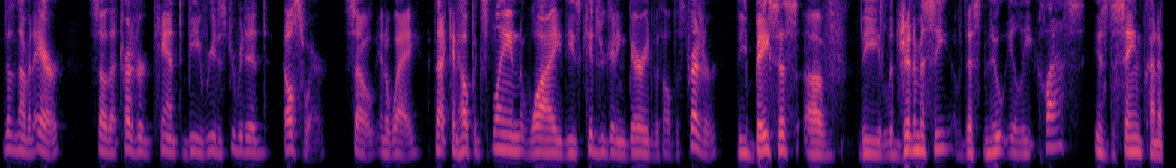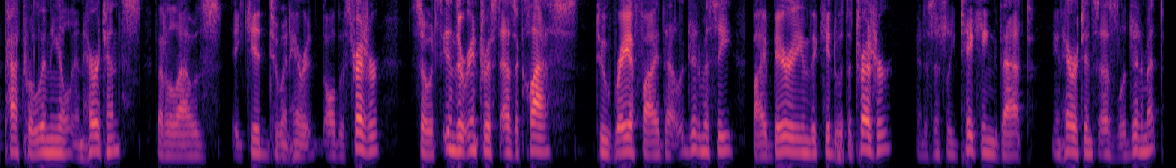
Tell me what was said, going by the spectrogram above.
he doesn't have an heir. So that treasure can't be redistributed elsewhere. So, in a way, that can help explain why these kids are getting buried with all this treasure. The basis of the legitimacy of this new elite class is the same kind of patrilineal inheritance that allows a kid to inherit all this treasure. So, it's in their interest as a class to reify that legitimacy by burying the kid with the treasure and essentially taking that inheritance as legitimate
